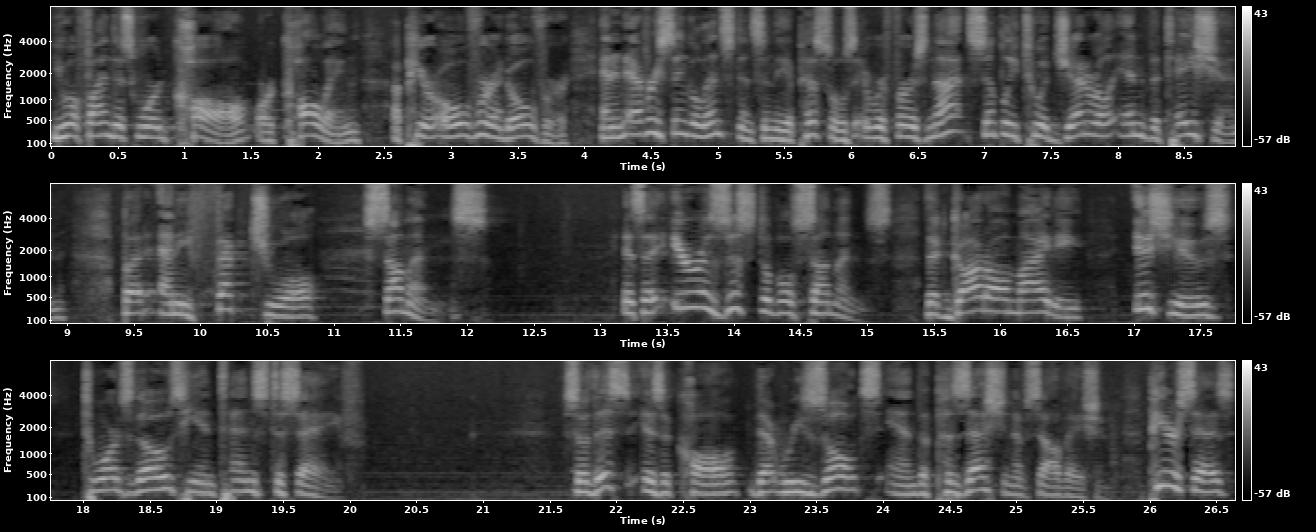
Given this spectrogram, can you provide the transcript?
you will find this word call or calling appear over and over. And in every single instance in the epistles, it refers not simply to a general invitation, but an effectual summons. It's an irresistible summons that God Almighty issues towards those he intends to save. So, this is a call that results in the possession of salvation. Peter says,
